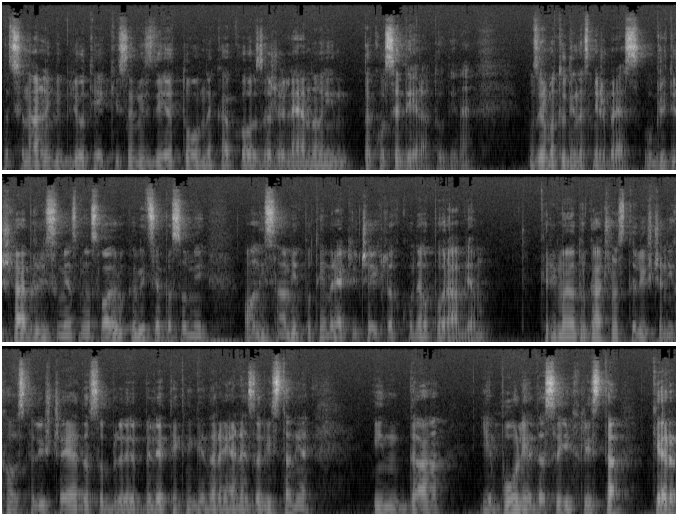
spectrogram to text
nacionalni biblioteki se mi zdi, da je to nekako zaželeno in tako se dela tudi. Ne? Oziroma, tudi na smeš brez. V British Library sem jaz imel svoje rokavice, pa so mi oni sami potem rekli, če jih lahko ne uporabljam, ker imajo drugačno stališče. Njihovo stališče je, da so bile, bile te knjige narejene za listanje in da je bolje, da se jih lista, ker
